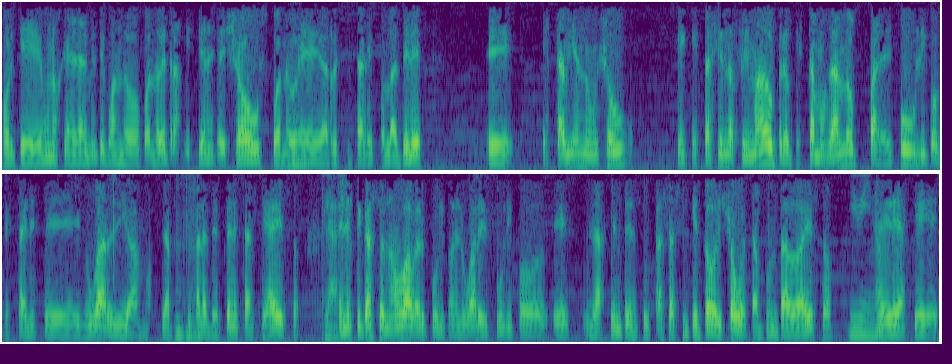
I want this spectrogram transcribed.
porque uno generalmente cuando cuando ve transmisiones de shows, cuando ve recitales por la tele, eh, está viendo un show que, que, está siendo filmado, pero que estamos dando para el público que está en ese lugar, digamos. La principal atención está hacia eso. En este caso no va a haber público en el lugar, el público es la gente en su casa, así que todo el show está apuntado a eso. La idea es que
